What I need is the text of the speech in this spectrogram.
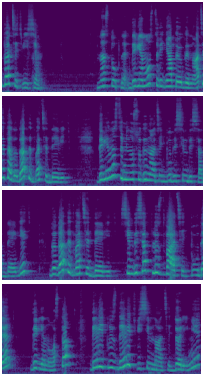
28. Наступне 90 відняти 11 та додати 29. 90 мінус 11 буде 79. Додати 29. 70 плюс 20 буде 90. 9 плюс 9 18. Дорівнює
